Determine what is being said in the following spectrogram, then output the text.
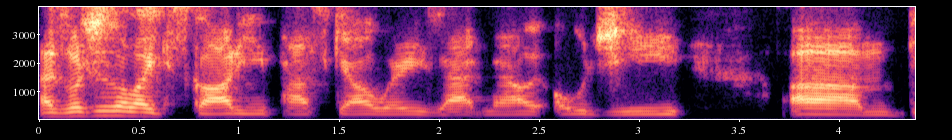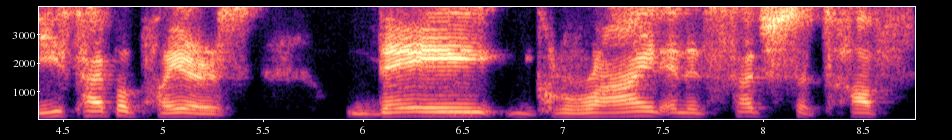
As much as I like Scottie Pascal, where he's at now, OG, um, these type of players, they grind, and it's such a tough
